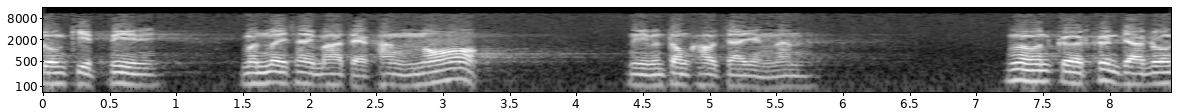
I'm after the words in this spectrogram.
ดวงกิจนี่ มันไม่ใช่มาแต่ข้างนอก นี่มันต้องเข้าใจอย่างนั้น เมื่อมันเกิดขึ้นจากดวง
